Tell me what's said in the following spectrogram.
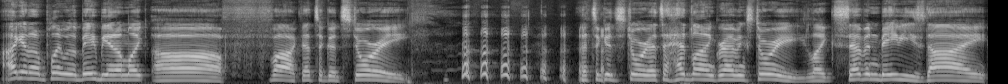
I get on a plane with a baby and I'm like, oh fuck! That's a good story. That's a good story. That's a headline grabbing story. Like seven babies die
